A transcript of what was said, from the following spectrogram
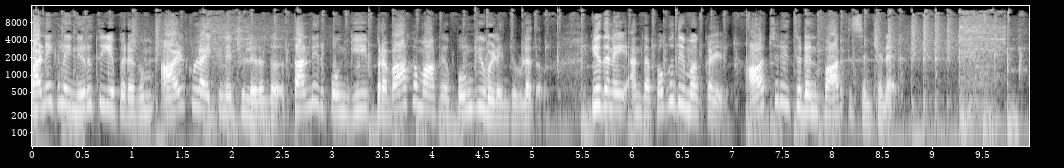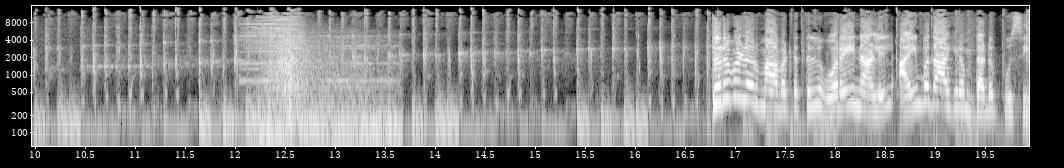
பணிகளை நிறுத்திய பிறகும் ஆழ்குழாய் கிணற்றிலிருந்து தண்ணீர் பொங்கி பிரவாகமாக பொங்கி விளைந்துள்ளது இதனை அந்த பகுதி மக்கள் ஆச்சரியத்துடன் பார்த்து சென்றனர். திருவள்ளூர் மாவட்டத்தில் ஒரே நாளில் ஐம்பதாயிரம் தடுப்பூசி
